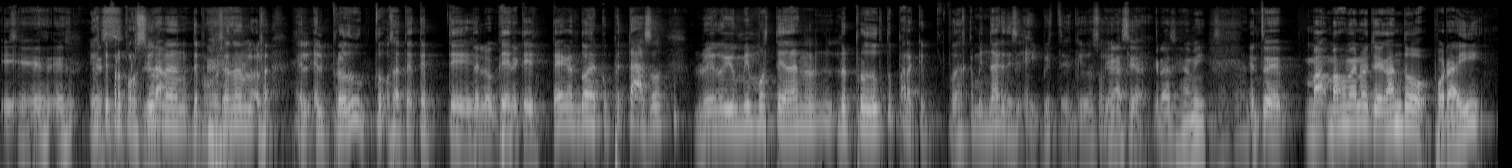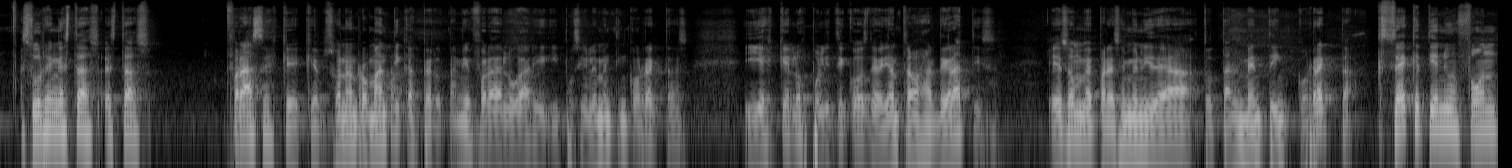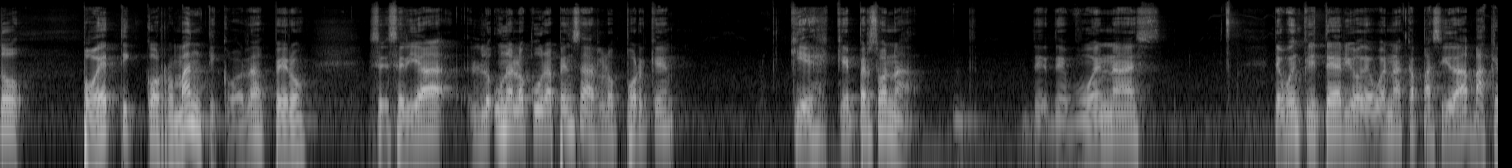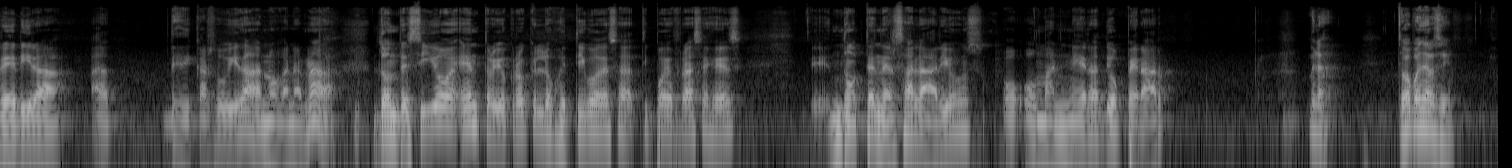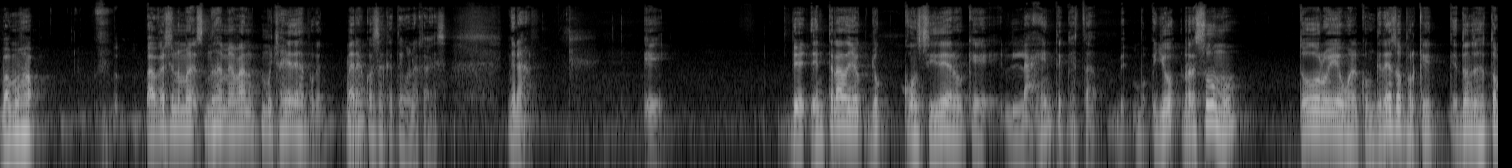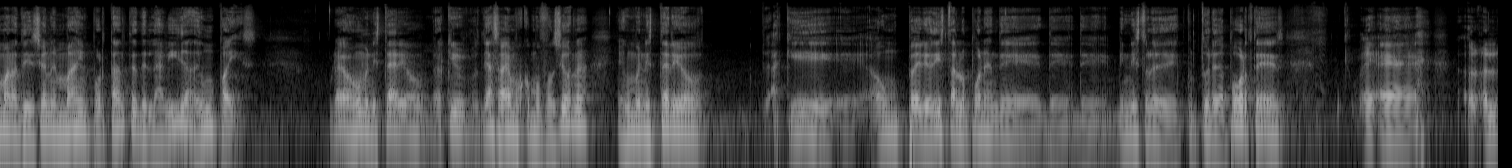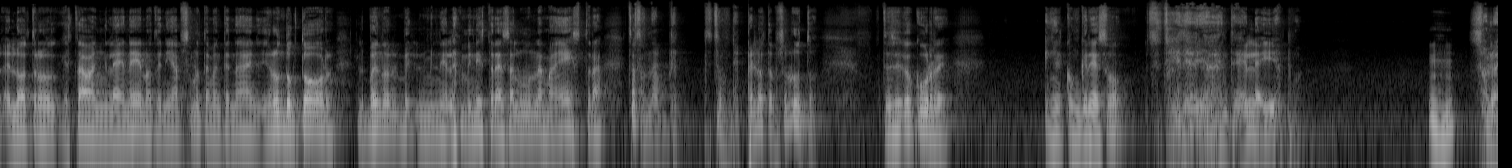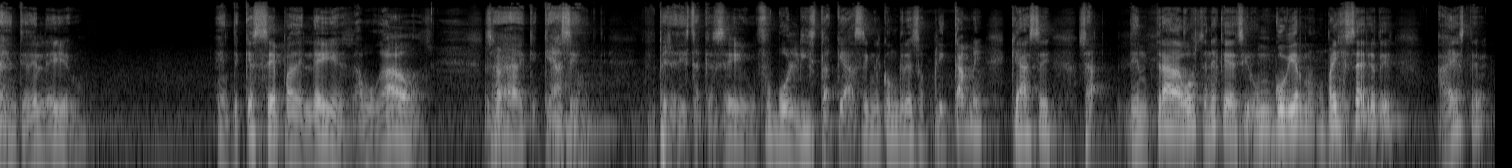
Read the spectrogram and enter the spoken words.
Eh, ellos te proporcionan, te proporcionan el, el, producto, o sea, te, te, te, te, pegan dos escopetazos, luego ellos mismos te dan el, producto para que puedas caminar y decir, hey, viste, que yo soy. Gracias, gracias a mí. Entonces, más, más, o menos llegando por ahí, surgen estas, estas frases que, que suenan románticas, pero también fuera de lugar y, y posiblemente incorrectas, y es que los políticos deberían trabajar de gratis. Eso me parece una idea totalmente incorrecta sé que tiene un fondo poético, romántico, ¿verdad? Pero sería una locura pensarlo porque ¿qué, qué persona de, de, buenas, de buen criterio, de buena capacidad va a querer ir a, a dedicar su vida a no ganar nada? Donde sí yo entro, yo creo que el objetivo de ese tipo de frases es eh, no tener salarios o, o maneras de operar. Mira, te voy a poner así. Vamos a. A ver si no, me, no se me van muchas ideas porque varias cosas que tengo en la cabeza. Mira, eh, de, entrada yo, yo considero que la gente que está. Yo resumo, todo lo llevo al Congreso porque es donde se toman las decisiones más importantes de la vida de un país. Luego en un ministerio, aquí ya sabemos cómo funciona, en un ministerio aquí eh, a un periodista lo ponen de, de, de, ministro de Cultura y Deportes, eh, eh, el, otro que estaba en la ENE no tenía absolutamente nada, era un doctor, bueno, la ministra de Salud, una maestra. Esto es, una, esto es un despelote absoluto. Entonces, ¿qué ocurre? En el Congreso debería gente de leyes, pues. Solo gente de leyes. Gente que sepa de leyes, abogados. O sea, ¿qué, ¿qué, hace un periodista? ¿Qué hace? ¿Un futbolista? ¿Qué hace en el Congreso? Explícame qué hace. O sea, de entrada vos tenés que decir, un gobierno, un país serio, a este,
